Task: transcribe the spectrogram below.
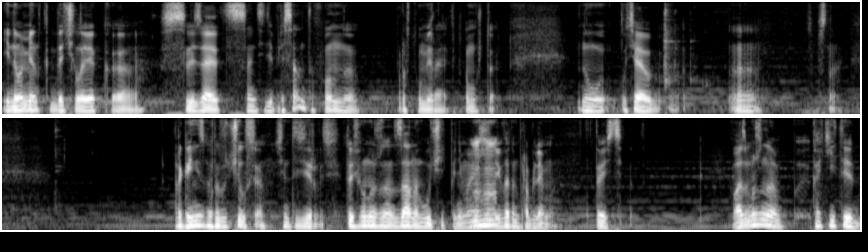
И на момент, когда человек э, слезает с антидепрессантов, он э, просто умирает, потому что, ну, у тебя, собственно, организм разучился синтезировать. То есть его нужно заново учить, понимаешь? Мгм. И в этом проблема. То есть, возможно, какие-то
